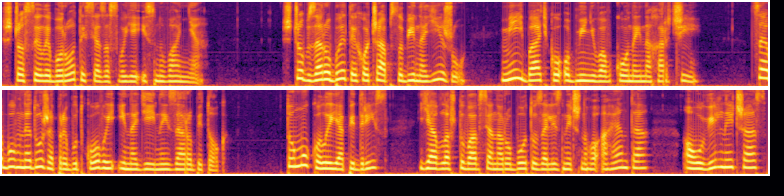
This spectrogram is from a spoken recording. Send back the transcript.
щосили боротися за своє існування. Щоб заробити хоча б собі на їжу, мій батько обмінював коней на харчі. Це був не дуже прибутковий і надійний заробіток. Тому, коли я підріс, я влаштувався на роботу залізничного агента, а у вільний час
